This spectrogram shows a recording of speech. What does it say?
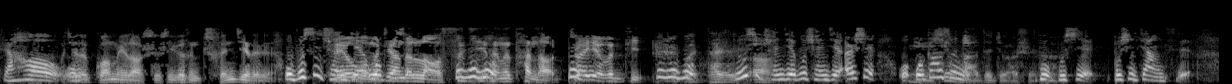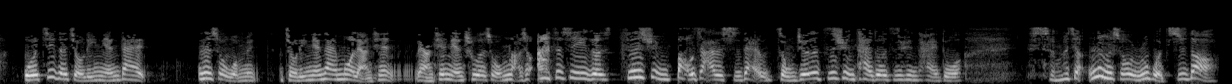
然后我觉得广美老师是一个很纯洁的人。我不是纯洁，只有我们这样的老司机不不不才能探讨不专业问题。不不不他是，不是纯洁不纯洁，而是我我告诉你女性吧，这主要是不不是不是这样子。我记得九零年代那时候，我们九零年代末两千两千年初的时候，我们老说啊，这是一个资讯爆炸的时代，总觉得资讯太多，资讯太多。什么叫那个时候？如果知道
